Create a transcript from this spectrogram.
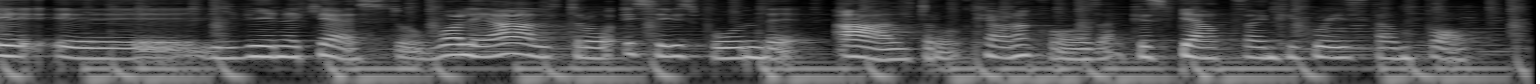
e, e, gli viene chiesto vuole altro e si risponde altro, che è una cosa che spiazza anche questa un po'.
